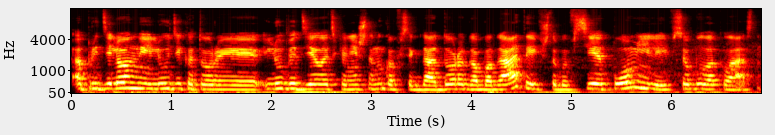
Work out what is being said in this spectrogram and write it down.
определенные люди, которые любят делать, конечно, ну, как всегда, дорого-богато, и чтобы все помнили, и все было классно.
